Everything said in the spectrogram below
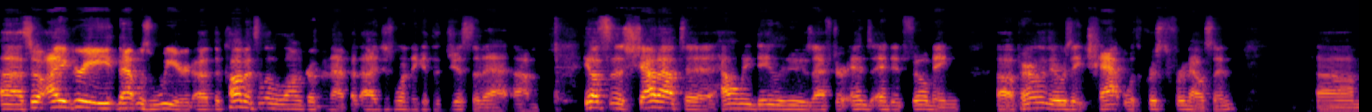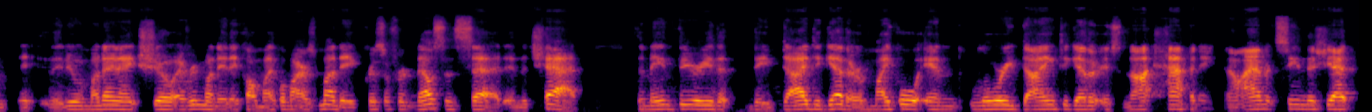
Uh, so I agree that was weird. Uh, the comment's a little longer than that, but I just wanted to get the gist of that. Um, he also says, shout out to Halloween Daily News after Ends ended filming. Uh, apparently, there was a chat with Christopher Nelson. Um, they, they do a Monday night show every Monday. They call Michael Myers Monday. Christopher Nelson said in the chat, the main theory that they died together, Michael and Laurie dying together, is not happening. Now, I haven't seen this yet.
